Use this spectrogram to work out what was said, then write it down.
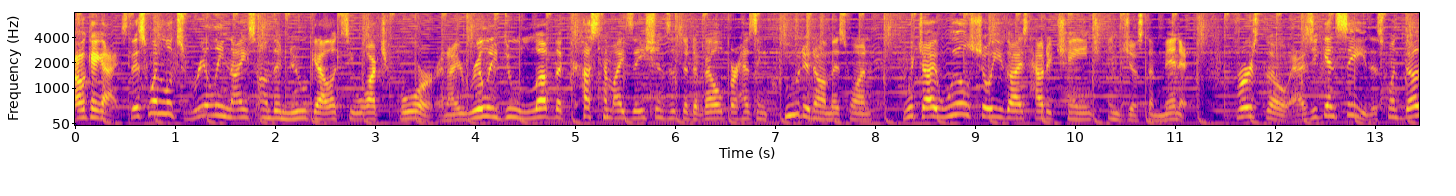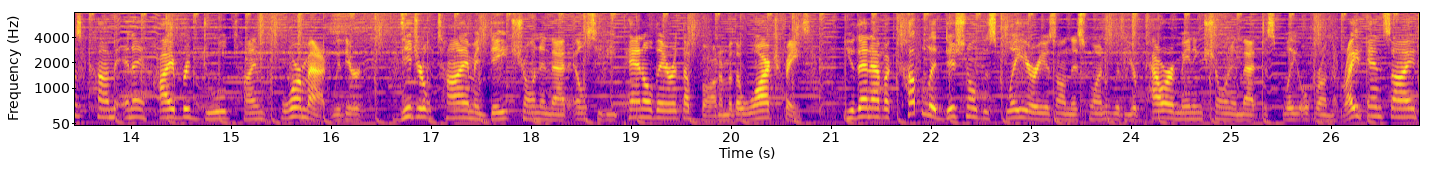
Okay guys, this one looks really nice on the new Galaxy Watch 4, and I really do love the customizations that the developer has included on this one, which I will show you guys how to change in just a minute. First though, as you can see, this one does come in a hybrid dual time format with your digital time and date shown in that LCD panel there at the bottom of the watch face. You then have a couple additional display areas on this one with your power remaining shown in that display over on the right hand side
